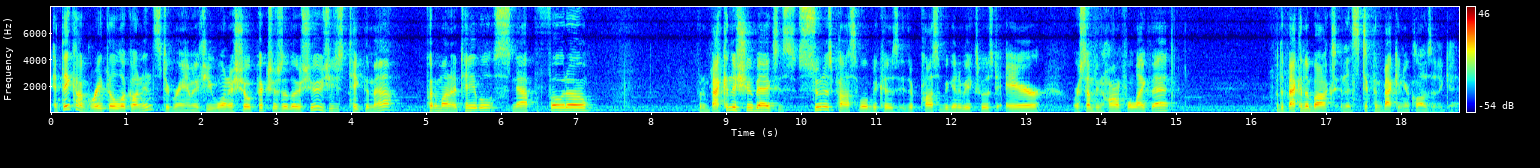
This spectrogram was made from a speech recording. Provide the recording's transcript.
And think how great they'll look on Instagram. If you want to show pictures of those shoes, you just take them out, put them on a table, snap a photo, put them back in the shoe bags as soon as possible because they're possibly going to be exposed to air or something harmful like that. Put them back in the box and then stick them back in your closet again.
